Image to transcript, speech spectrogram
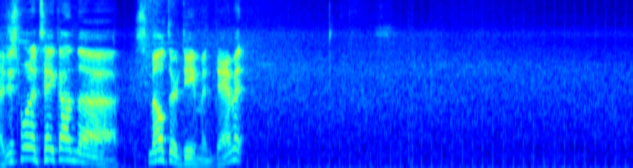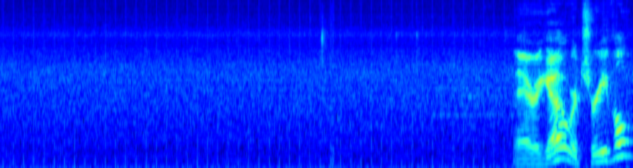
I just want to take on the smelter demon, damn it. There we go, retrieval.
